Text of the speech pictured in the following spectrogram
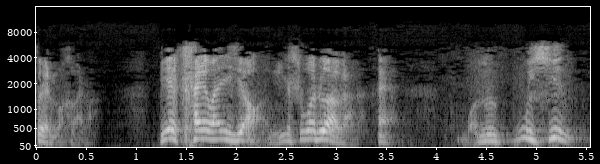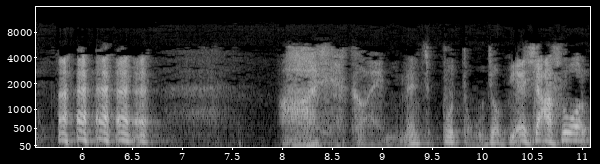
对吗，和尚？别开玩笑，你说这个，嘿，我们不信。哎呀，各位，你们不懂就别瞎说了。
